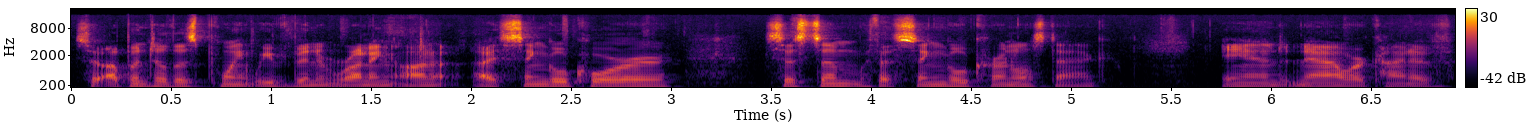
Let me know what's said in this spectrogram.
So up until this point, we've been running on a single core system with a single kernel stack. And now we're kind of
